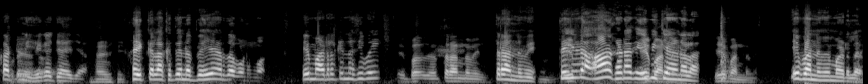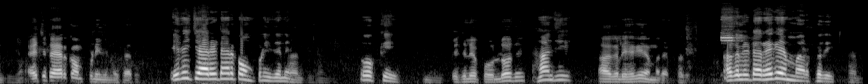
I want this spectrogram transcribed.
ਘੱਟ ਨਹੀਂ ਹੈਗਾ ਜਾਇਜ਼ ਆ। ਹਾਂਜੀ। 1 ਲੱਖ ਤੇ 90000 ਦਾ ਬਣੂਗਾ। ਇਹ ਮਾਡਲ ਕਿੰਨਾ ਸੀ ਬਾਈ? ਇਹ ਬ- 93 ਜੀ। 93 ਤੇ ਜਿਹੜਾ ਆ ਖੜਾ ਇਹ ਵੀ ਚੈਨ ਵਾਲਾ? ਇਹ 92 ਇਹ 92 ਮਾਡਲ ਹੈ। ਹਾਂਜੀ ਹਾਂ। ਇਹ ਚ ਟਾਇਰ ਕੰਪਨੀ ਦੇ ਨੇ ਸਾਰੇ। ਇਹਦੇ ਚਾਰੇ ਟਾਇਰ ਕੰਪਨੀ ਦੇ ਨੇ। ਹਾਂਜੀ ਹਾਂਜੀ। ਓਕੇ। ਹਮ, ਪਿਛਲੇ ਪੋਲੋ ਦੇ। ਹਾਂਜੀ। ਅਗਲੇ ਹੈਗੇ ਅਮਰੈਪ ਦੇ। ਅਗਲੇ ਟਾਇਰ ਹੈਗੇ ਐਮਆਰਐਫ ਦੇ। ਹਾਂਜੀ।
